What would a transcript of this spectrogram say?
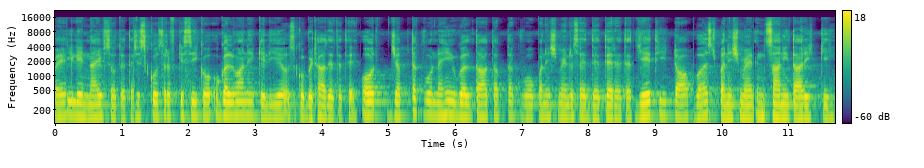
पे कीले नाइफ्स होते थे, जिसको सिर्फ़ किसी को उगलवाने के लिए उसको बिठा देते थे। और जब तक वो नहीं उगलता, तब तक वो पनिशमेंट उसे देते रहते ये थी टॉप वर्स्ट पनिशमेंट इंसानी तारीख की,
